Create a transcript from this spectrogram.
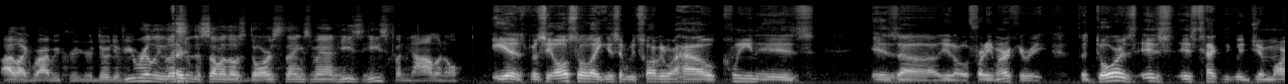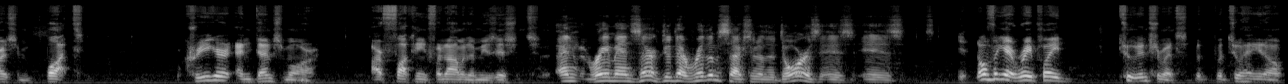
I like Robbie Krieger, dude. If you really listen to some of those Doors things, man, he's he's phenomenal. He is, but see, also like you said, we're talking about how Queen is is uh you know Freddie Mercury. The Doors is is technically Jim Morrison, but Krieger and Densmore are fucking phenomenal musicians. And Ray Manzarek, dude, that rhythm section of the Doors is is Don't forget, Ray played two instruments, with, with two, hand- you know,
